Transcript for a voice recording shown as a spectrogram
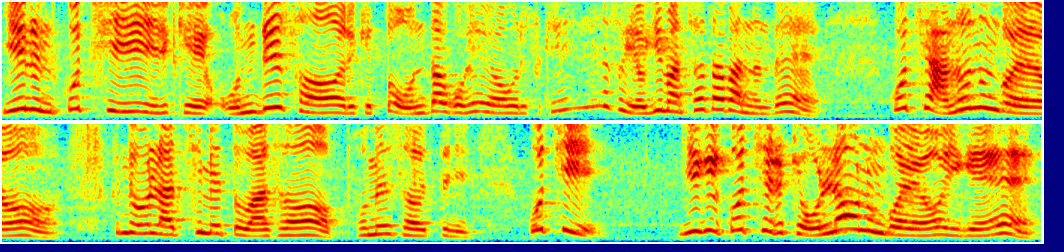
얘는 꽃이 이렇게 온데서 이렇게 또 온다고 해요. 그래서 계속 여기만 쳐다봤는데 꽃이 안 오는 거예요. 근데 오늘 아침에 또 와서 보면서 했더니 꽃이 이게 꽃이 이렇게 올라오는 거예요. 이게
